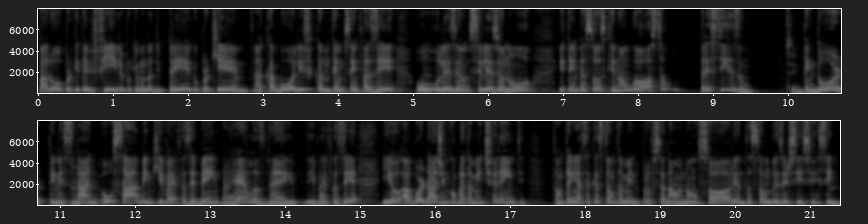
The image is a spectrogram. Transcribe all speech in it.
parou porque teve filho, porque mudou de emprego, porque acabou ali ficando um tempo sem fazer, ou uhum. lesion se lesionou. E tem pessoas que não gostam, precisam. Sim. Tem dor, tem necessidade, uhum. ou sabem que vai fazer bem para elas, né? uhum. né? E, e, vai fazer, e a abordagem é completamente diferente. Então tem essa questão também do profissional, não só a orientação do exercício em si.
